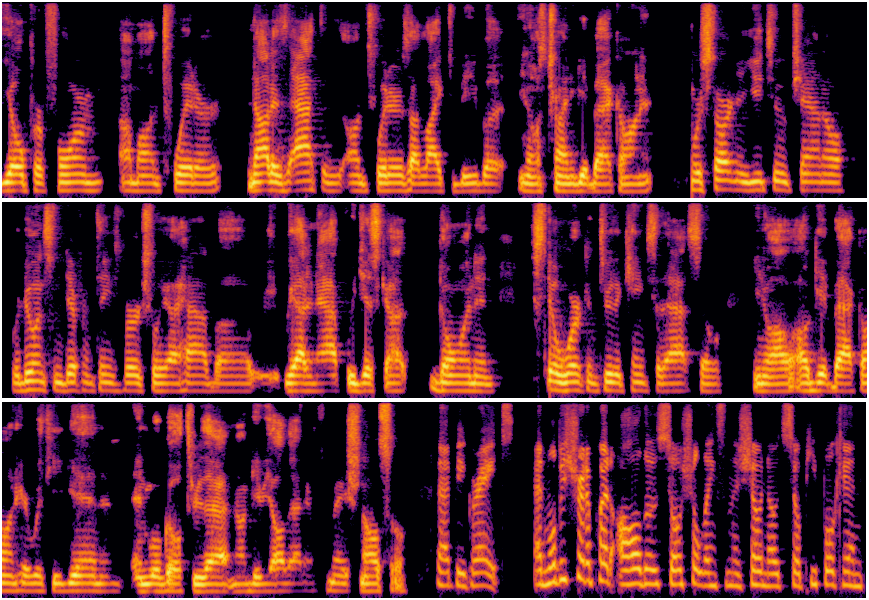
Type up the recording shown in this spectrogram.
Yo Perform, I'm on Twitter. Not as active on Twitter as I'd like to be, but you know, I was trying to get back on it. We're starting a YouTube channel. We're doing some different things virtually. I have uh, we, we had an app we just got going and still working through the kinks of that. So you know, I'll, I'll get back on here with you again and, and we'll go through that and I'll give you all that information also. That'd be great. And we'll be sure to put all those social links in the show notes so people can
